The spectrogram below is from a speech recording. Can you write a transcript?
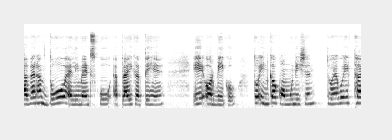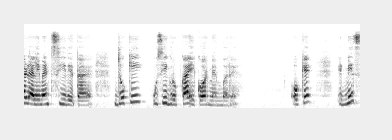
अगर हम दो एलिमेंट्स को अप्लाई करते हैं ए और बी को तो इनका कॉम्बिनेशन जो है वो एक थर्ड एलिमेंट सी देता है, जो कि उसी ग्रुप का एक और मेंबर है। ओके इट मीन्स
